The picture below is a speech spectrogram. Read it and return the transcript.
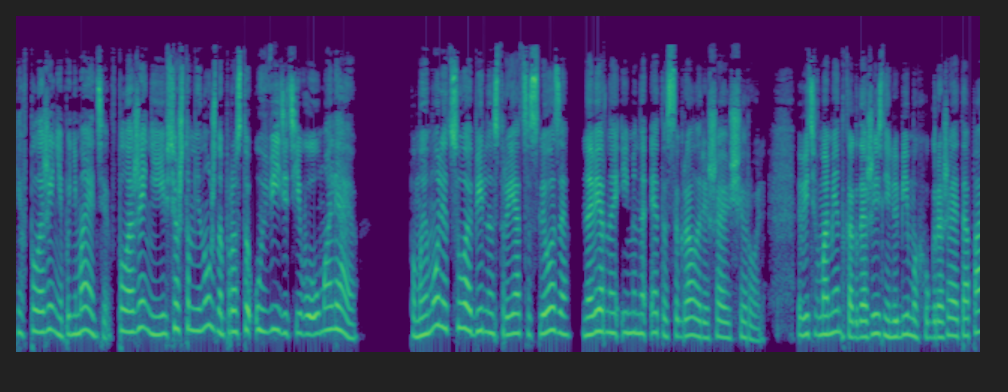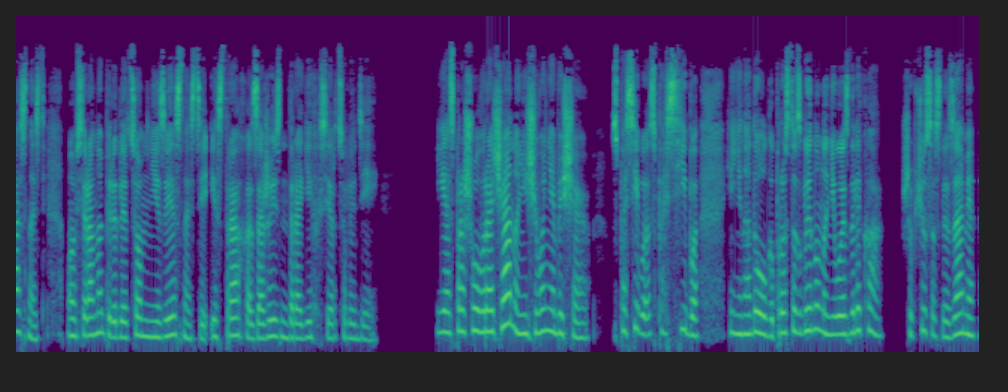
я в положении, понимаете? В положении, и все, что мне нужно, просто увидеть его, умоляю. По моему лицу обильно струятся слезы. Наверное, именно это сыграло решающую роль. Ведь в момент, когда жизни любимых угрожает опасность, мы все равно перед лицом неизвестности и страха за жизнь дорогих сердцу людей. Я спрошу у врача, но ничего не обещаю. Спасибо, спасибо. Я ненадолго, просто взгляну на него издалека. Шепчу со слезами.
